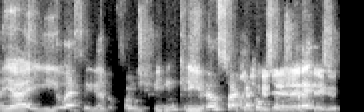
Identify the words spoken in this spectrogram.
E aí o É Segredo foi um desfile incrível, só que a comissão de é frente...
